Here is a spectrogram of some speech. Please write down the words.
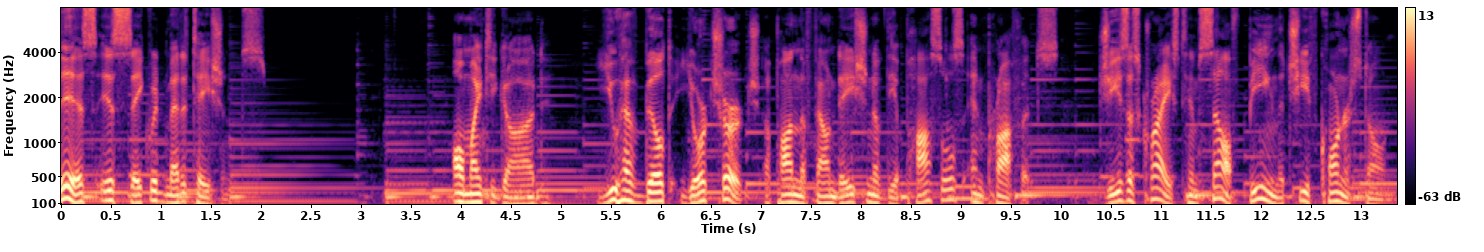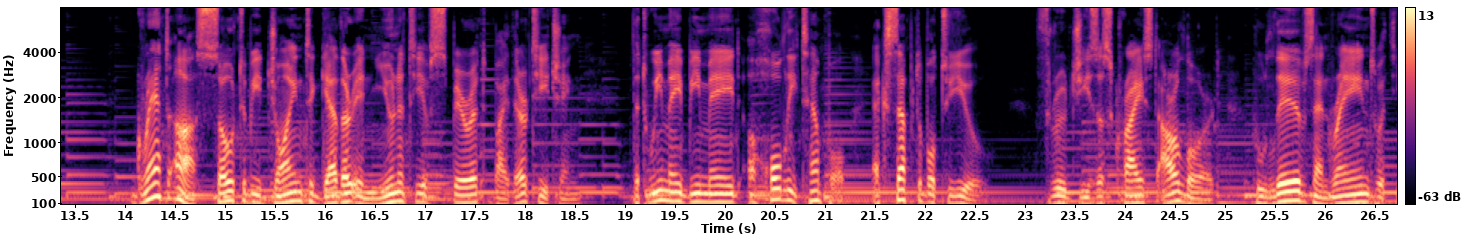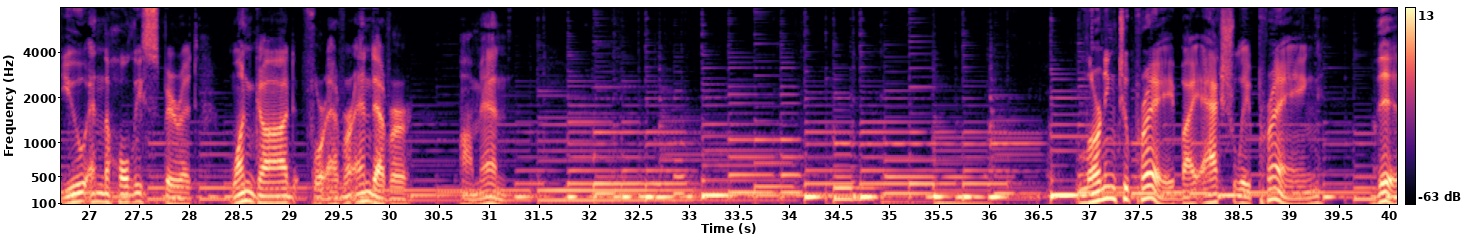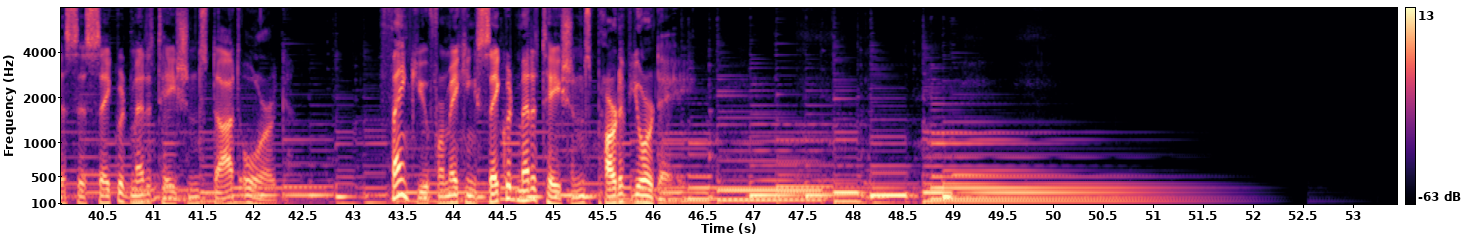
This is Sacred Meditations. Almighty God, you have built your church upon the foundation of the apostles and prophets, Jesus Christ Himself being the chief cornerstone. Grant us so to be joined together in unity of spirit by their teaching, that we may be made a holy temple acceptable to you, through Jesus Christ our Lord, who lives and reigns with you and the Holy Spirit, one God, forever and ever. Amen. Learning to pray by actually praying, this is sacredmeditations.org. Thank you for making Sacred Meditations part of your day.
